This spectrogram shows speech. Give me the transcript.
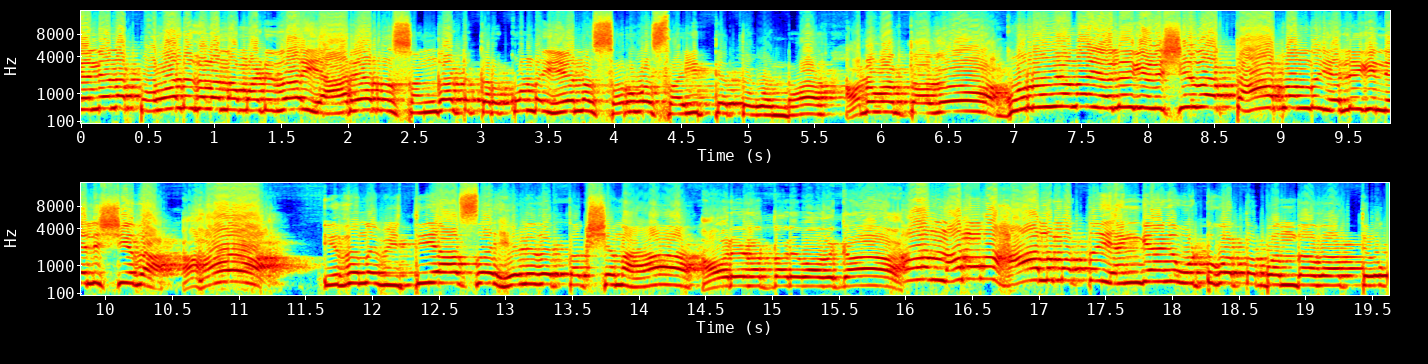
ಏನೇನ ಪವಾಡಗಳನ್ನ ಮಾಡಿದ ಯಾರ್ಯಾರ ಸಂಗಾಟ ಕರ್ಕೊಂಡ ಏನ ಸರ್ವ ಸಾಹಿತ್ಯ ತಗೊಂಡ. ಅನ್ನುವಂತದ್ದು ಗುರುವಿನ ಎಲೆಗೆ ಇಳಿಸಿದ ತಾ ಬಂದು ಎಲೆಗೆ ನೆಲೆಸಿದ. ಇದನ್ನ ಇತಿಹಾಸ ಹೇಳಿದ ತಕ್ಷಣ ಅವ್ರೇನಂತಾರೆ ನಮ್ಮ ಹಾಲು ಮತ್ತ ಹೆಂಗ್ಯಾಂಗ ಹೆಂಗ ಉಟ್ಕೋತ ಬಂದದ ತಿಳ್ಕೊ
